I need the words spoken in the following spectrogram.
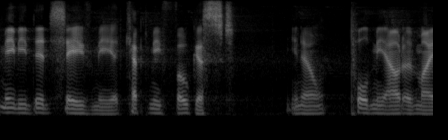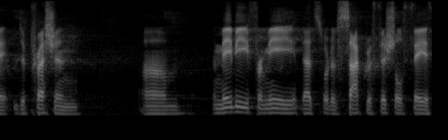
maybe did save me. It kept me focused, you know, pulled me out of my depression. Um, and maybe for me, that sort of sacrificial faith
